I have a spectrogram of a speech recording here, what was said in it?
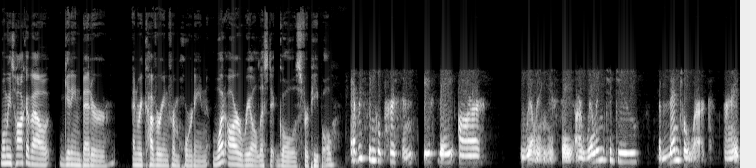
When we talk about getting better and recovering from hoarding, what are realistic goals for people? Every single person, if they are willing, if they are willing to do the mental work, right?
